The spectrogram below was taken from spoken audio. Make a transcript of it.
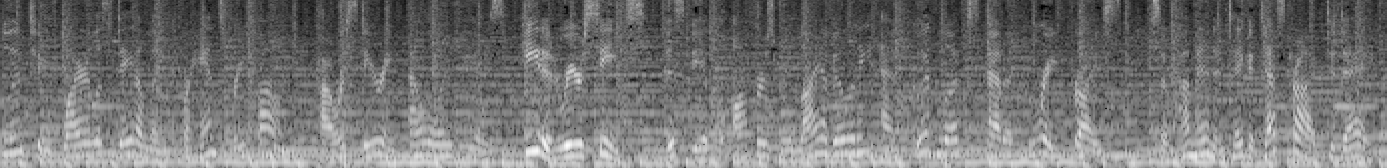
Bluetooth wireless data link for hands-free phone, power steering, alloy wheels, heated rear seats. This vehicle offers reliability and good looks at a great price. So come in and take a test drive today.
